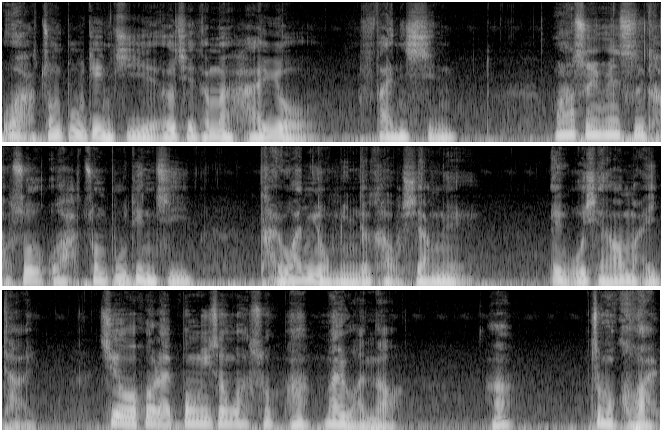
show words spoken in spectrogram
哇，中部电机耶，而且他们还有翻新。我那时候一边思考说，哇，中部电机，台湾有名的烤箱，哎，哎，我想要买一台。结果后来嘣一声，哇，说啊，卖完了，啊，这么快，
